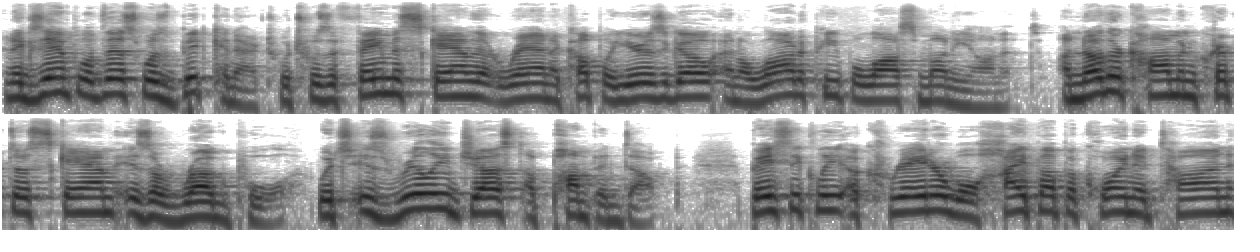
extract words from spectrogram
An example of this was BitConnect, which was a famous scam that ran a couple years ago and a lot of people lost money on it. Another common crypto scam is a rug pull, which is really just a pump and dump. Basically, a creator will hype up a coin a ton,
